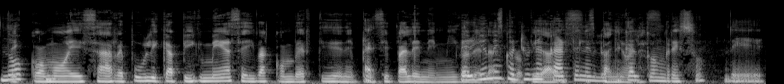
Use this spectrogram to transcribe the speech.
no, de cómo esa república pigmea se iba a convertir en el principal enemigo pero de yo las me encontré una carta en la biblioteca del. Congreso de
